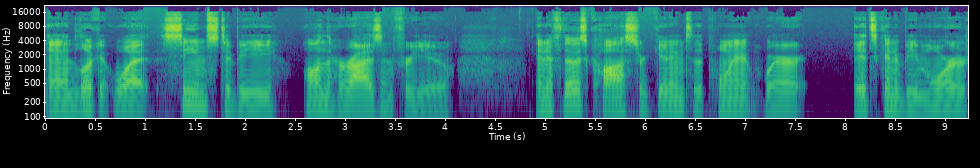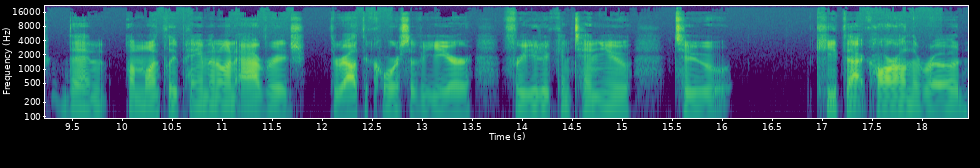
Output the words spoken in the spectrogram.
and look at what seems to be on the horizon for you. And if those costs are getting to the point where it's going to be more than a monthly payment on average, throughout the course of a year for you to continue to keep that car on the road,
